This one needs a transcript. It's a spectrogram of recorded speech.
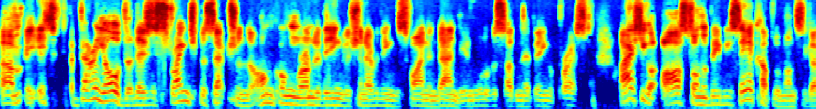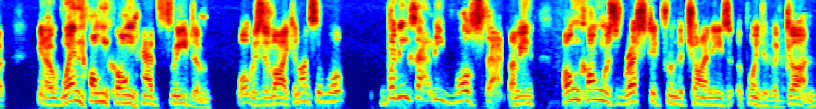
Um, it's very odd that there's a strange perception that Hong Kong were under the English and everything was fine and dandy, and all of a sudden they're being oppressed. I actually got asked on the BBC a couple of months ago, you know, when Hong Kong had freedom, what was it like? And I said, well, when exactly was that? I mean, Hong Kong was wrested from the Chinese at the point of a gun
